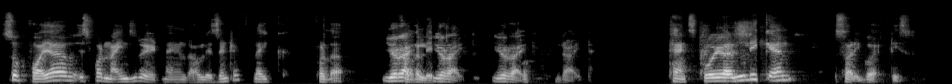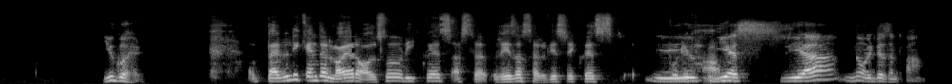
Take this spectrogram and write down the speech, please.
So FOIA is for 9089, Rahul, isn't it? Like for the You're For right. the. You're right. You're right. Okay. Right. Thanks. Four years. Can sorry, go ahead, please. You go ahead. Parallelly, can the lawyer also request a raise a service request? You- yes. Yeah. No, it doesn't harm.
